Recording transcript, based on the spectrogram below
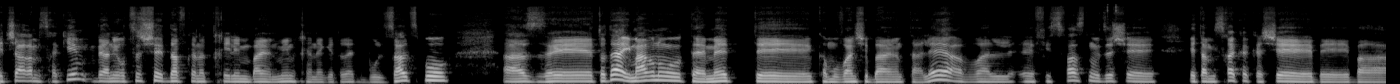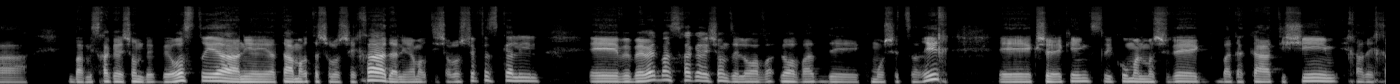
את שאר המשחקים, ואני רוצה שדווקא נתחיל עם ביון מינכן נגד רדבול זלצבורג. אז אתה יודע, הימרנו את האמת כמובן שביירן תעלה, אבל פספסנו את זה שאת המשחק הקשה ב, ב, במשחק הראשון באוסטריה, אני, אתה אמרת 3-1, אני אמרתי 3-0 קליל, אה, ובאמת במשחק הראשון זה לא לא עבד אה, כמו שצריך, אה, כשקינגסלי קומן משווה בדקה ה-90, 1-1,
